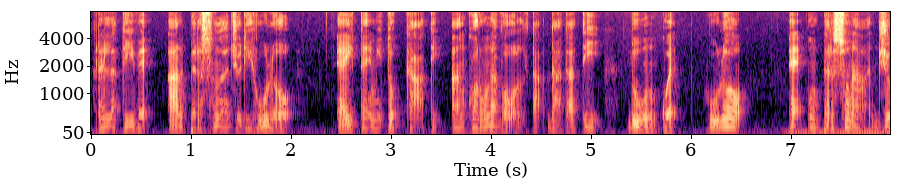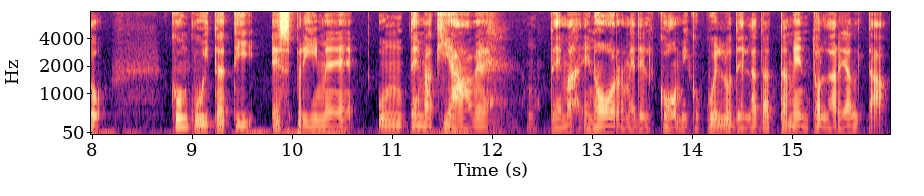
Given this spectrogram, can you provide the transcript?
relative al personaggio di Hulot e ai temi toccati ancora una volta da Tati. Dunque, Hulot è un personaggio con cui Tati esprime un tema chiave, un tema enorme del comico, quello dell'adattamento alla realtà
